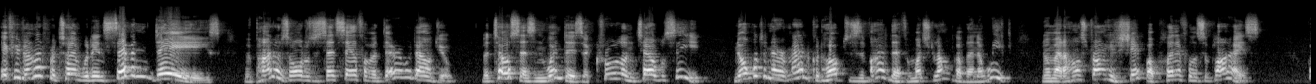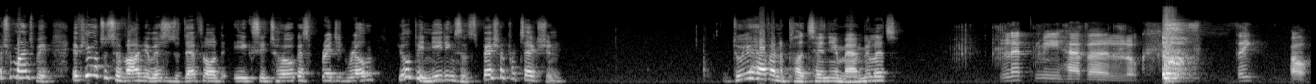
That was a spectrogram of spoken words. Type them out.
If you do not return within seven days, the pilot is ordered to set sail for Madeira without you. The tow says in winter is a cruel and terrible sea. No ordinary man could hope to survive there for much longer than a week, no matter how strong his ship or plentiful his supplies. Which reminds me, if you are to survive your visit to Death Lord Ixitoga's frigid realm, you'll be needing some special protection. Do you have a platinum amulet? Let me have a look. Think. Oh.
